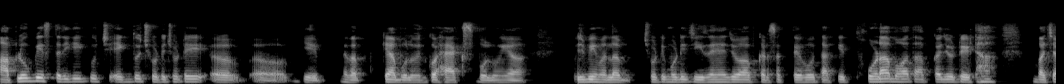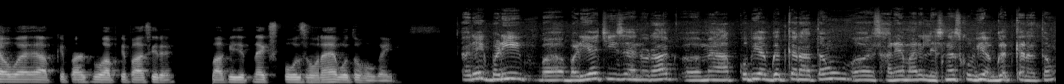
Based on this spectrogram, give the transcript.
आप लोग भी इस तरीके की कुछ एक दो छोटे छोटे ये मतलब क्या बोलूँ इनको हैक्स बोलूँ या कुछ भी मतलब छोटी मोटी चीज़ें हैं जो आप कर सकते हो ताकि थोड़ा बहुत आपका जो डेटा बचा हुआ है आपके पास, वो आपके पास ही रहे। बाकी जितना एक्सपोज होना है वो तो होगा ही। अरे, एक बड़ी बढ़िया चीज़ है अनुराग। मैं आपको भी अवगत कराता हूँ और सारे हमारे लिसनर्स को भी अवगत कराता हूँ।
